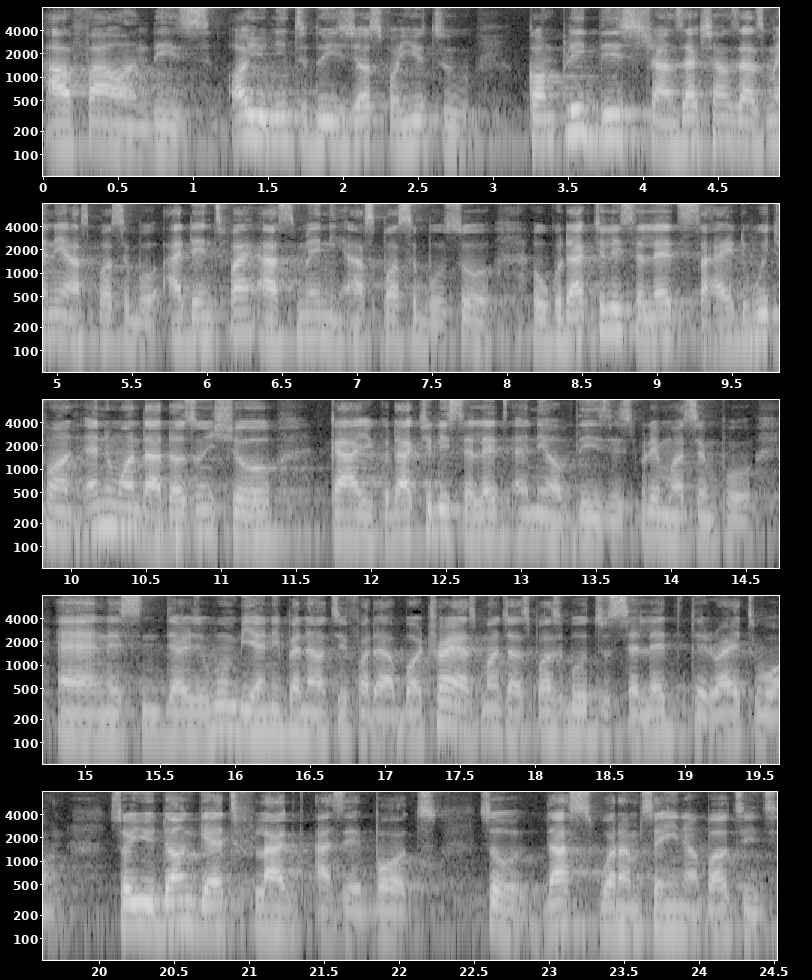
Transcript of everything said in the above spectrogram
alpha on this. All you need to do is just for you to complete these transactions as many as possible identify as many as possible. So we could actually select side which one anyone that doesn't show car you could actually select any of these. It's pretty much simple and there won't be any penalty for that but try as much as possible to select the right one so you don't get flagged as a bot so that's what I'm saying about it.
